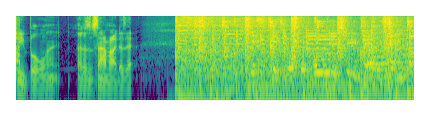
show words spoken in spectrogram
Tube ball, right? That doesn't sound right, does it? This is what the, all the tube bells are made of.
